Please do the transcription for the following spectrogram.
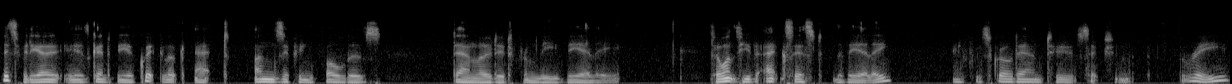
This video is going to be a quick look at unzipping folders downloaded from the VLE. So once you've accessed the VLE, if we scroll down to section 3,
